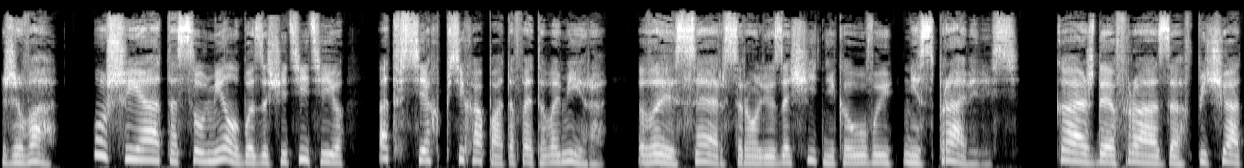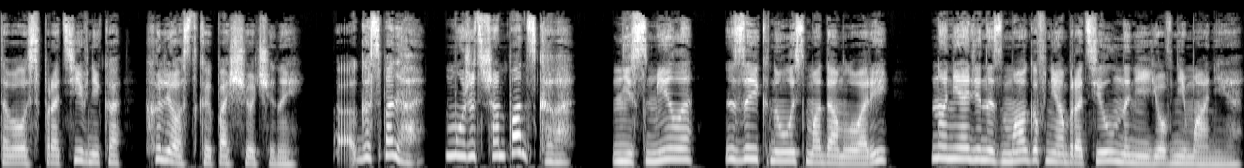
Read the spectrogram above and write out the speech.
жива, Уж я-то сумел бы защитить ее от всех психопатов этого мира. Вы, сэр, с ролью защитника, увы, не справились. Каждая фраза впечатывалась в противника хлесткой пощечиной. «А, «Господа, может, шампанского?» Несмело заикнулась мадам Луари, но ни один из магов не обратил на нее внимания.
